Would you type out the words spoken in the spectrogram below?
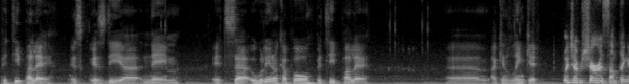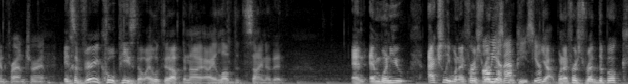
Petit Palais is is the uh, name. It's uh, Ugolino Carpeau Petit Palais. Uh, I can link it. which I'm sure is something in French, right? It's a very cool piece, though. I looked it up and I, I love the design of it. And and when you actually when I first Oh, read yeah, this that book- piece, yep. yeah when I first read the book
